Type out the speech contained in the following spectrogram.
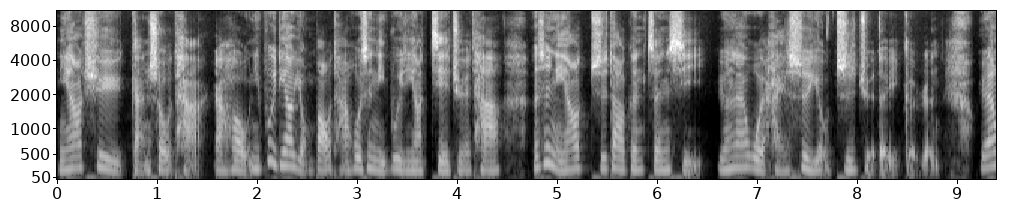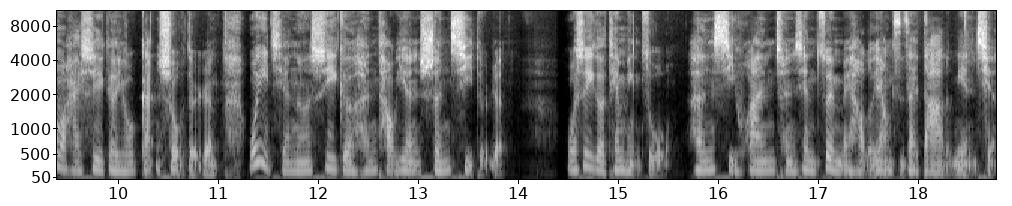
你要去感受它，然后你不一定要拥抱它，或是你不一定要解决它，而是你要知道跟珍惜。原来我还是有知觉的一个人，原来我还是一个有感受的人。我以前呢是一个很讨厌生气的人，我是一个天秤座，很喜欢呈现最美好的样子在大家的面前，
